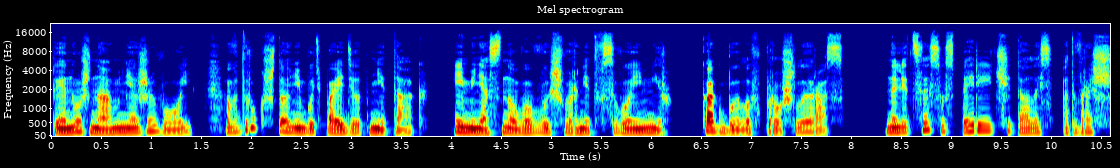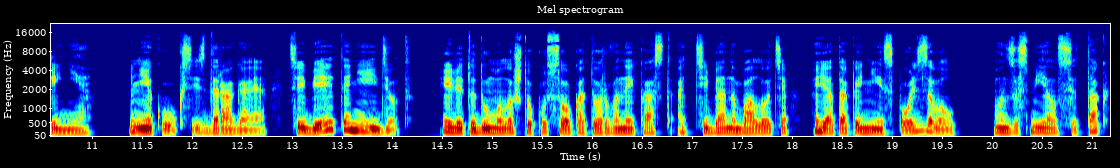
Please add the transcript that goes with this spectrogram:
«Ты нужна мне живой. Вдруг что-нибудь пойдет не так, и меня снова вышвырнет в свой мир как было в прошлый раз. На лице Сусперии читалось отвращение. «Не куксись, дорогая, тебе это не идет. Или ты думала, что кусок оторванный каст от тебя на болоте я так и не использовал?» Он засмеялся так,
